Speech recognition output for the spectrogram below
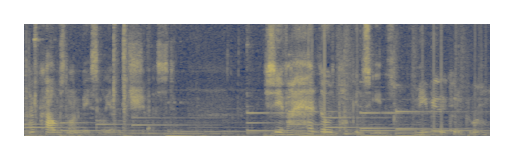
I have cobblestone in basically every chest. See, if I had those pumpkin seeds, maybe they could have grown.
